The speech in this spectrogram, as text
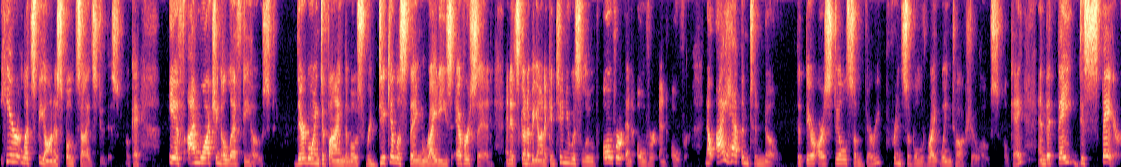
here, let's be honest, both sides do this, okay? If I'm watching a lefty host, they're going to find the most ridiculous thing righties ever said, and it's going to be on a continuous loop over and over and over. Now, I happen to know that there are still some very principled right wing talk show hosts, okay? And that they despair.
